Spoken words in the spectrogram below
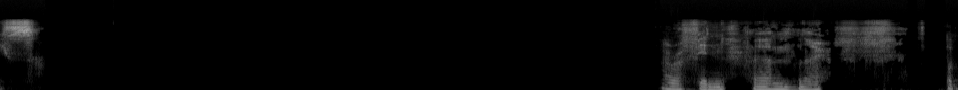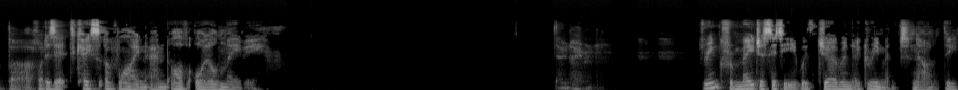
Case. Or a fin. Um no. What is it? Case of wine and of oil maybe. Don't know. Drink from major city with German agreement. Now the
